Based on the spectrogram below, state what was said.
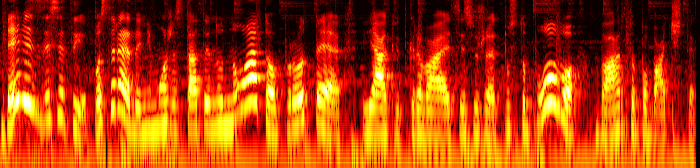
9 з 10 посередині може стати нуднувато, проте як відкривається сюжет поступово, варто побачити.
